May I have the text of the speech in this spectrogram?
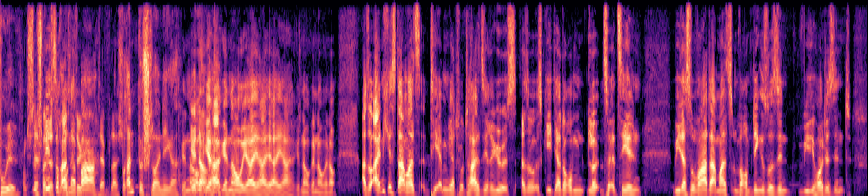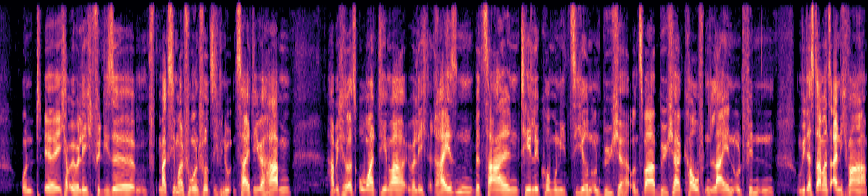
cool. und Stefan stehst doch an der Bar. der. Brandbeschleuniger. genau, Genau. ja, genau, ja, ja, ja, ja, genau, genau, genau. Also eigentlich ist damals TM ja total seriös. Also es geht ja darum, Leuten zu erzählen, wie das so war damals und warum Dinge so sind, wie die heute sind. Und äh, ich habe überlegt, für diese maximal 45 Minuten Zeit, die wir haben, habe ich als Oma-Thema überlegt, Reisen, Bezahlen, Telekommunizieren und Bücher. Und zwar Bücher kaufen, leihen und finden und wie das damals eigentlich war.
